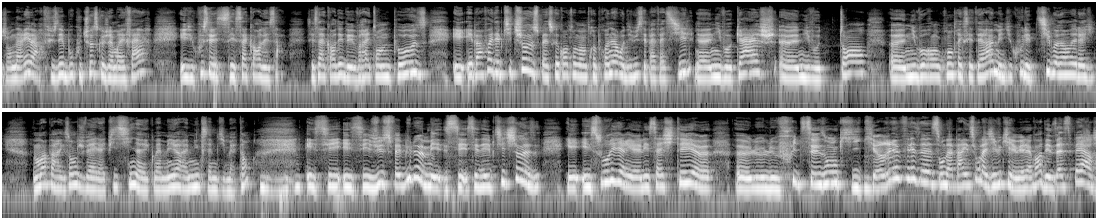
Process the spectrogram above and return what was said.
j'en arrive à refuser beaucoup de choses que j'aimerais faire, et du coup, c'est s'accorder ça, c'est s'accorder des vrais temps de pause, et, parfois des petites choses, parce que quand on est entrepreneur, au début, c'est pas facile, euh, niveau cash, niveau temps, niveau rencontre, etc. Mais du coup, les petits bonheurs de la vie. Moi, par exemple, je vais à la piscine avec ma meilleure amie le samedi matin, et c'est juste fabuleux, mais c'est des petites choses. Et, sourire et aller s'acheter le, fruit de saison qui, qui refait son Là, j'ai vu qu'il y avait avoir des asperges.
